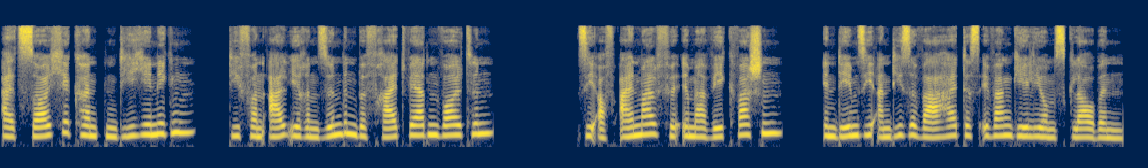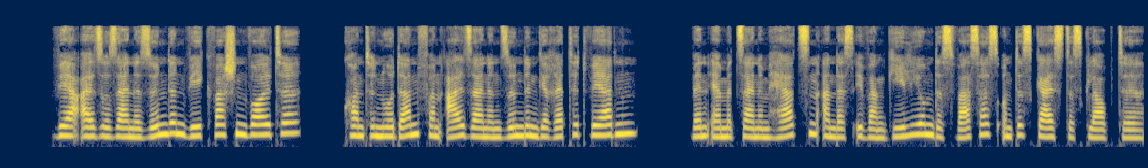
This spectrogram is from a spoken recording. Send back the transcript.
Als solche könnten diejenigen, die von all ihren Sünden befreit werden wollten, sie auf einmal für immer wegwaschen, indem sie an diese Wahrheit des Evangeliums glauben. Wer also seine Sünden wegwaschen wollte, konnte nur dann von all seinen Sünden gerettet werden, wenn er mit seinem Herzen an das Evangelium des Wassers und des Geistes glaubte.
